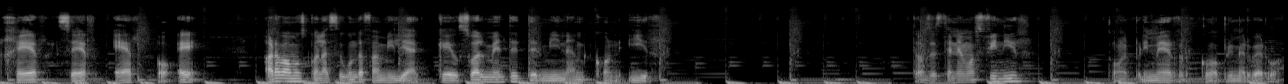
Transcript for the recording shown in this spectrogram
ger, ser, er o e. Ahora vamos con la segunda familia que usualmente terminan con ir. Entonces tenemos finir como el primer, como primer verbo.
